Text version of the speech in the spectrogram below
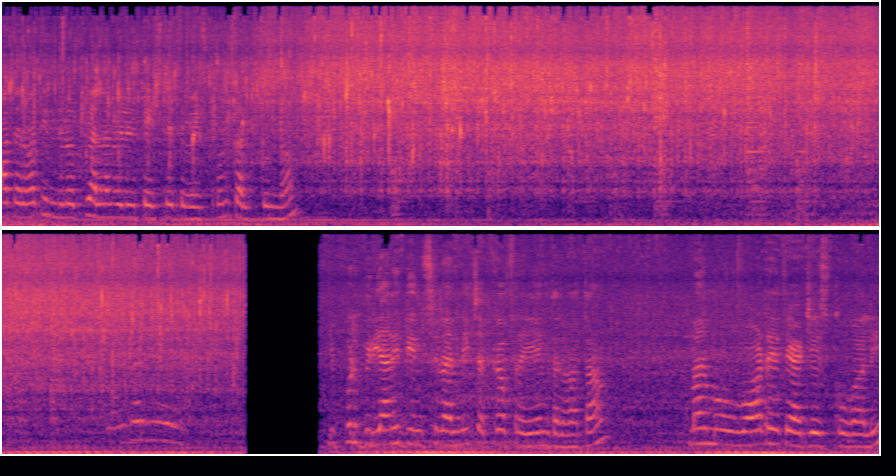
ఆ తర్వాత ఇందులోకి అల్లం వెల్లుల్లి పేస్ట్ అయితే వేసుకొని కలుపుకుందాం. ఇప్పుడు బిర్యానీ దినుసులన్నీ చక్కగా ఫ్రై అయిన తర్వాత మనము వాటర్ అయితే యాడ్ చేసుకోవాలి.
